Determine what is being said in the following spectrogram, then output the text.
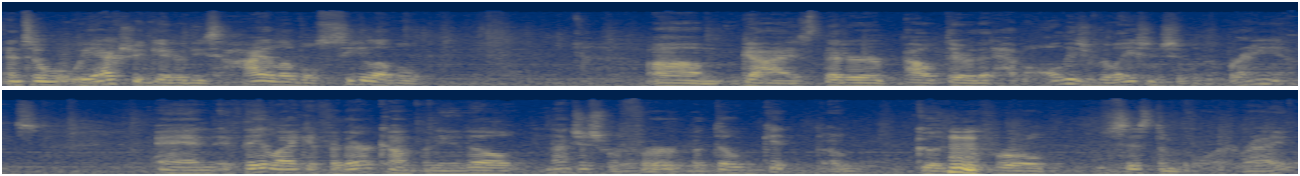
And so what we actually get are these high-level, C-level um, guys that are out there that have all these relationships with the brands. And if they like it for their company, they'll not just refer, but they'll get a good referral system for it, right?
